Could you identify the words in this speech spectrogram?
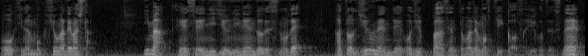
大きな目標が出ました。今、平成22年度ですので、あと10年で50%まで持っていこうということですね。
